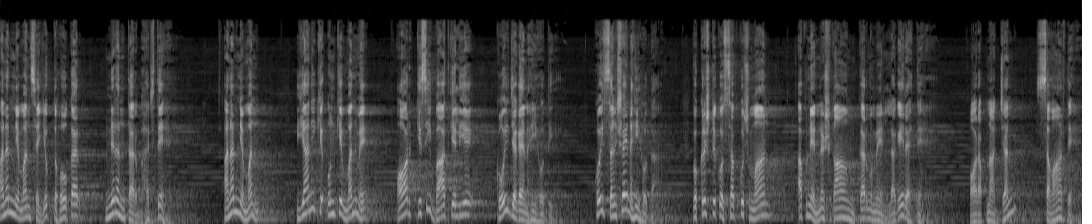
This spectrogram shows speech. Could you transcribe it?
अनन्य मन से युक्त होकर निरंतर भजते हैं। अनन्य मन, यानी कि उनके मन में और किसी बात के लिए कोई जगह नहीं होती, कोई संशय नहीं होता। वो कृष्ण को सब कुछ मान अपने निष्काम कर्म में लगे रहते हैं और अपना जन्म संवारते हैं,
